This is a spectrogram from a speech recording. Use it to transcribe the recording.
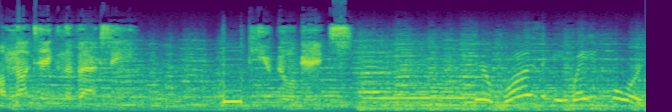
I'm not taking the vaccine. Fuck you, Bill Gates. There was a way forward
